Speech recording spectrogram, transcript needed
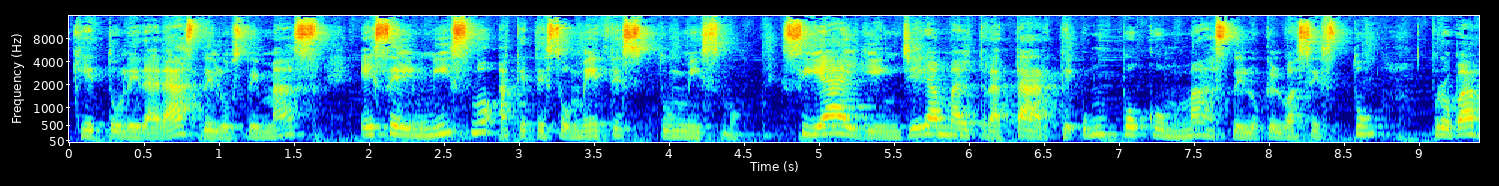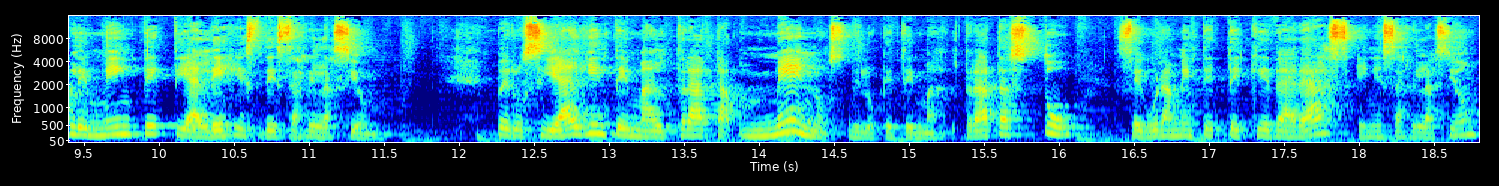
que tolerarás de los demás es el mismo a que te sometes tú mismo. Si alguien llega a maltratarte un poco más de lo que lo haces tú, probablemente te alejes de esa relación. Pero si alguien te maltrata menos de lo que te maltratas tú, seguramente te quedarás en esa relación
